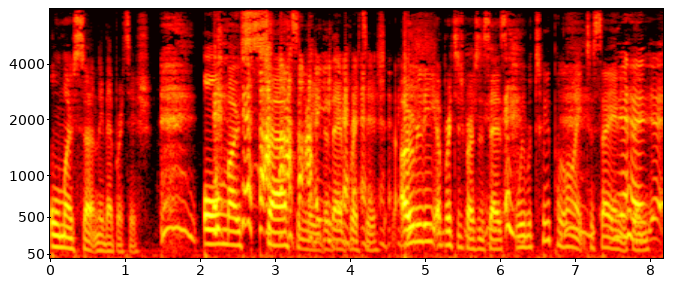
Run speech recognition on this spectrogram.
Almost certainly they're British. Almost certainly that they're Yeah. British. Only a British person says, We were too polite to say anything. yeah.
